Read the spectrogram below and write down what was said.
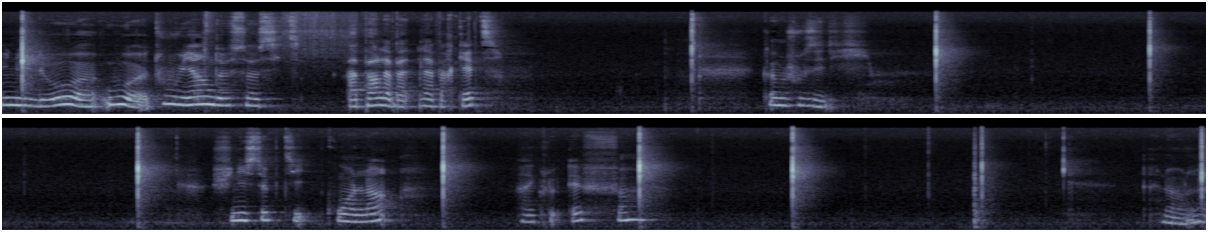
une vidéo euh, où euh, tout vient de ce site, à part la, la barquette, comme je vous ai dit. Finis ce petit coin là avec le F. Alors là,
